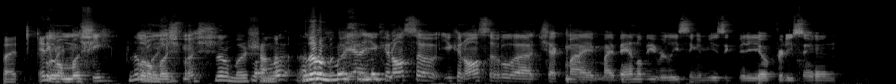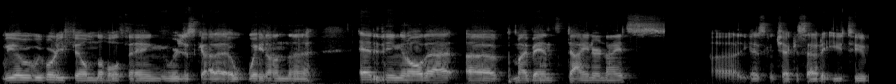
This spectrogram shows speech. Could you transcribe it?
but anyway, little mushy, Little little, mushy. mush mush. little mush Little on the little. little mu- But yeah, you can also you can also uh, check my my band will be releasing a music video pretty soon. We we've already filmed the whole thing. We're just gotta wait on the editing and all that. Uh, my band's Diner Nights. Uh, you guys can check us out at YouTube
